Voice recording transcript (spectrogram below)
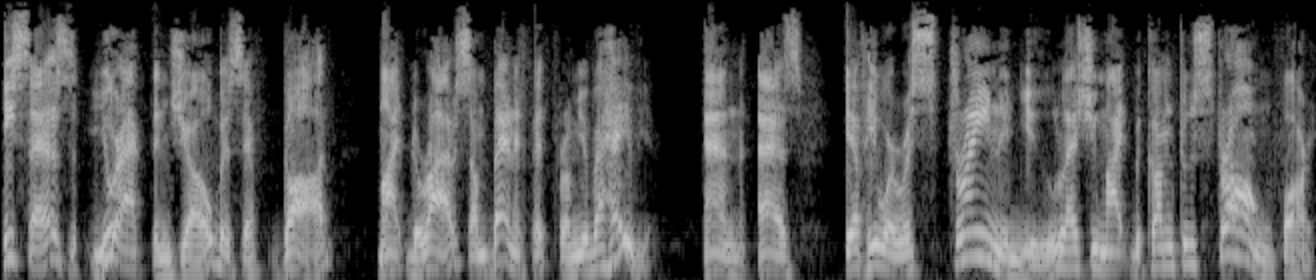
He says, You're acting, Job, as if God might derive some benefit from your behavior, and as if he were restraining you lest you might become too strong for him.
